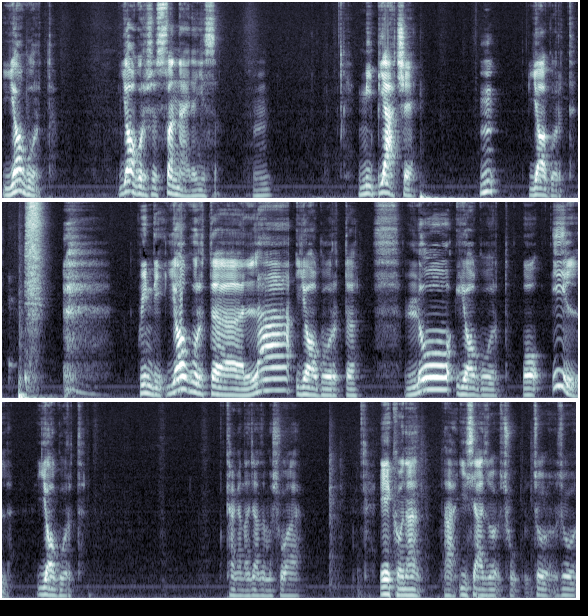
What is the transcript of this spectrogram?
yogurt yogurt 是酸奶的意思。 嗯，mi piace 嗯 yogurt quindi yogurt la yogurt lo yogurt o il yogurt 看看大家怎么说啊？Ecco 呢？啊，一下就出就就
